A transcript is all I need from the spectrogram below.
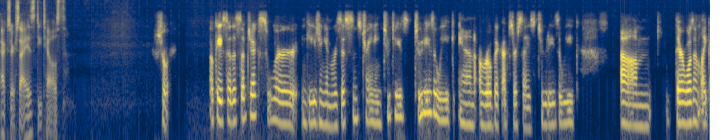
exercise details. Sure. Okay, so the subjects were engaging in resistance training two days two days a week and aerobic exercise two days a week. Um, there wasn't like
